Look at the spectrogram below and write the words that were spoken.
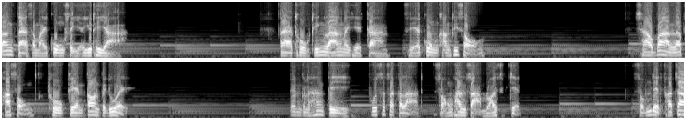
ตั้งแต่สมัยกรุงศรีอยุธยา แต่ถูกทิ้งล้างในเหตุการณ์เสียกรุงครั้งที่สอง ชาวบ้านและพระสงฆ์ถูกเกณฑ์ต้อนไปด้วย จนกระทั่งปีพุทธศักราช 2317 สมเด็จพระเจ้า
